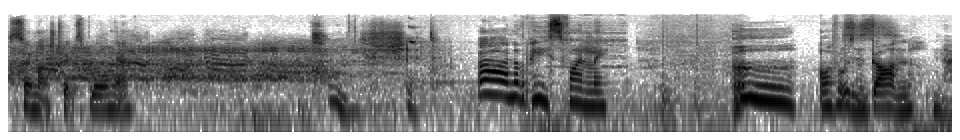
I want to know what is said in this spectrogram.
So much to explore here. Holy shit. Ah, another piece, finally. oh, I thought it was a gun. No.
